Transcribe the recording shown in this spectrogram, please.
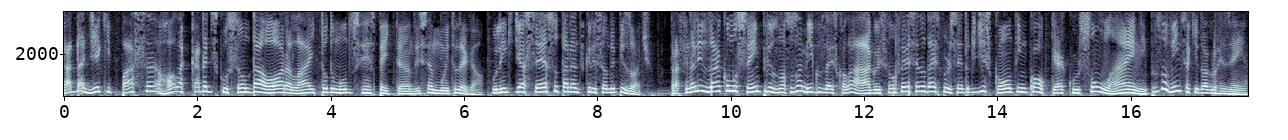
Cada dia que passa, rola cada discussão da hora lá e todo mundo se respeitando. Isso é muito legal. O link de acesso está na descrição do episódio. Para finalizar, como sempre, os nossos amigos da Escola Agro estão oferecendo 10% de desconto em qualquer curso online para os ouvintes aqui do Agro Resenha.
